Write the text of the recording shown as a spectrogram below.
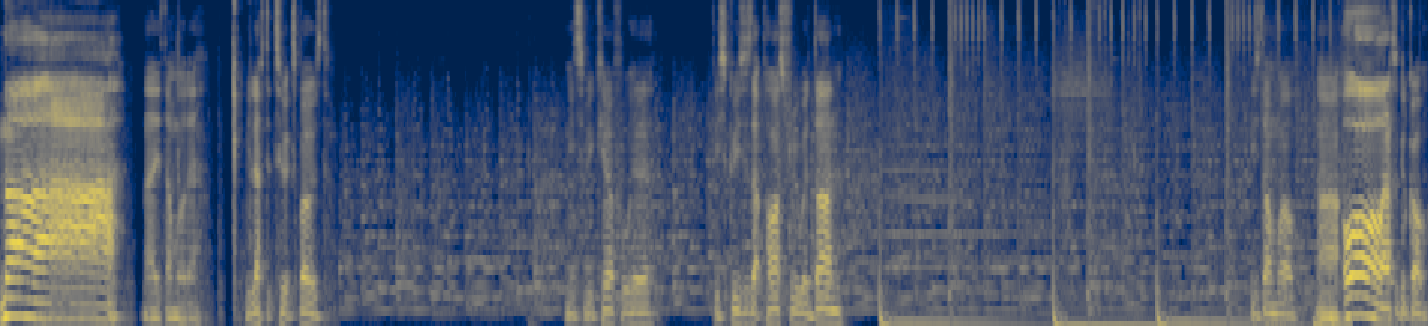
Nah. Nah, he's done well there. We left it too exposed. Needs to be careful here. If he squeezes that pass through, we're done. He's done well. Nah. Oh, that's a good goal.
